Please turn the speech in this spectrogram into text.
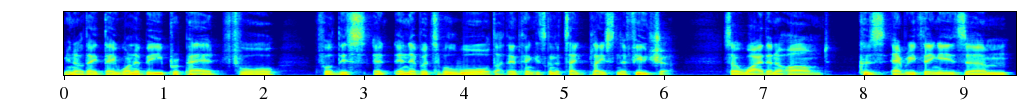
You know, they, they want to be prepared for for this inevitable war that they think is going to take place in the future. So why they're not armed? Because everything is um,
